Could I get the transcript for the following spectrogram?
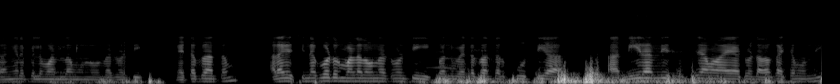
తంగనపల్లి మండలంలో ఉన్నటువంటి మెట్ట ప్రాంతం అలాగే చిన్నకోటూరు మండలం ఉన్నటువంటి కొన్ని మెట్ట ప్రాంతాలు పూర్తిగా నీరంది సస్యశ్యామలం అయ్యేటువంటి అవకాశం ఉంది.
